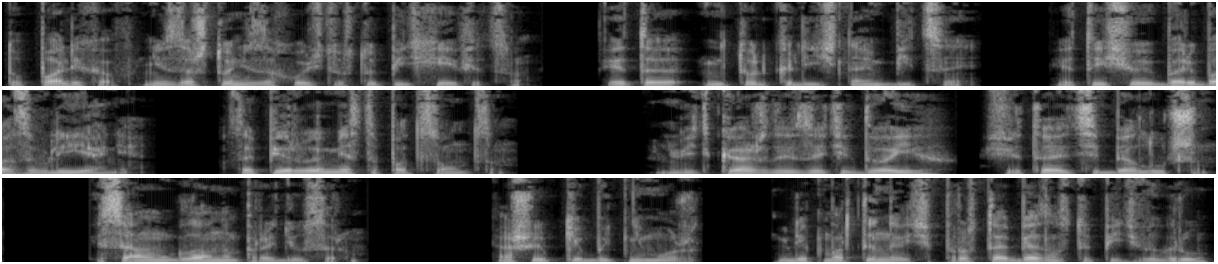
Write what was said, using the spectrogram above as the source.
то Палихов ни за что не захочет уступить Хефицу. Это не только личные амбиции, это еще и борьба за влияние, за первое место под солнцем. Ведь каждый из этих двоих считает себя лучшим и самым главным продюсером. Ошибки быть не может. Глеб Мартынович просто обязан вступить в игру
